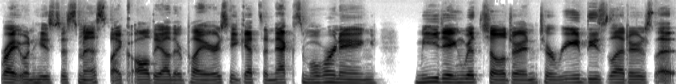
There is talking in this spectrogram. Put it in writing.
right when he's dismissed, like all the other players. He gets a next morning meeting with children to read these letters that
